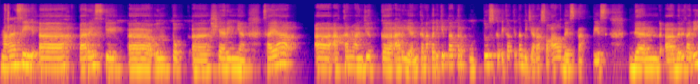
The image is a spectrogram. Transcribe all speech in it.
Makasih uh, Pak Rizky uh, untuk uh, sharingnya. Saya uh, akan lanjut ke Aryan karena tadi kita terputus ketika kita bicara soal best practice dan uh, dari tadi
